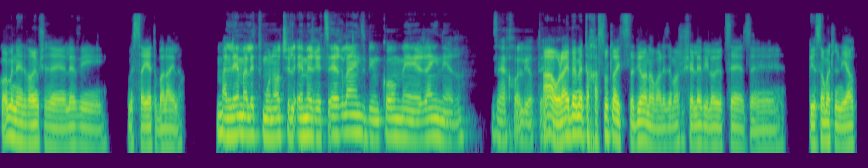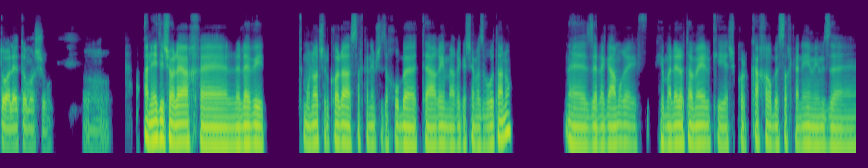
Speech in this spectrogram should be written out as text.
כל מיני דברים שלוי מסייט בלילה. מלא מלא תמונות של אמרץ איירליינס במקום אה, ריינר. זה יכול להיות... אה, אולי באמת החסות לאצטדיון, אבל זה משהו שלוי לא יוצא, זה פרסומת לנייר טואלט או משהו. או... אני הייתי שולח אה, ללוי תמונות של כל השחקנים שזכו בתארים מהרגע שהם עזבו אותנו. אה, זה לגמרי ימלא לו את המייל, כי יש כל כך הרבה שחקנים, אם זה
